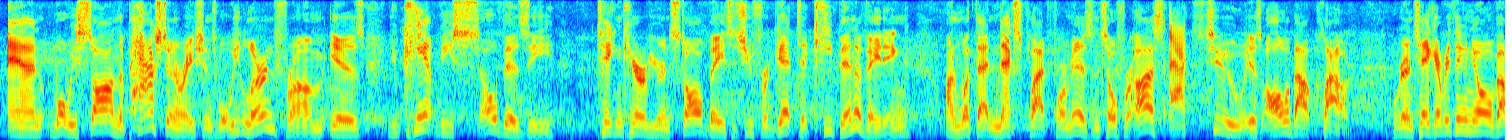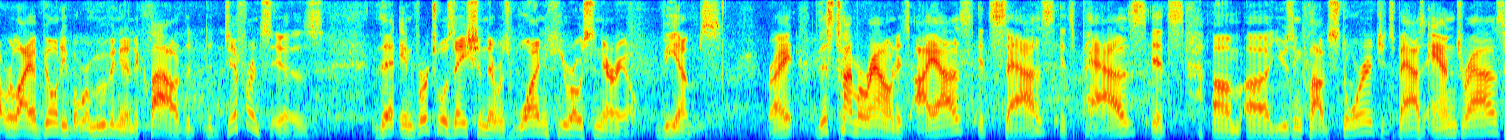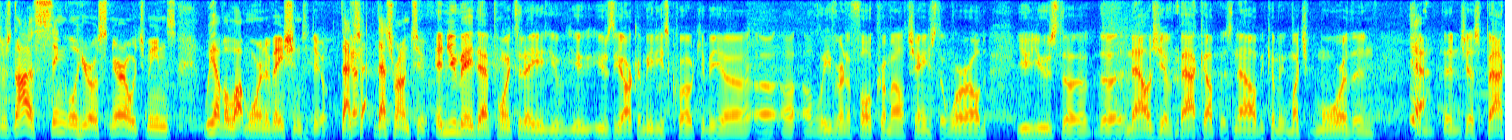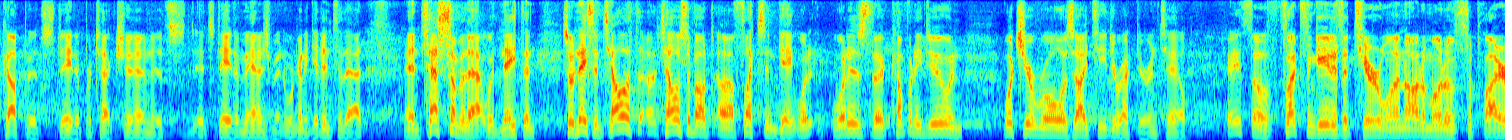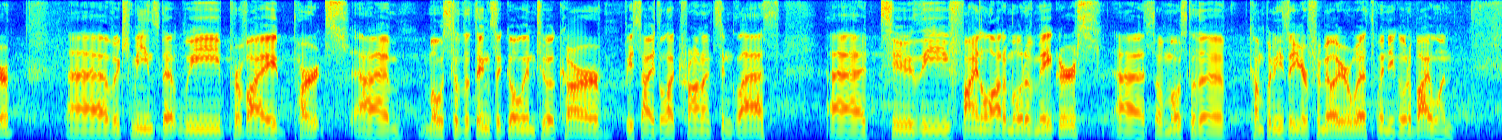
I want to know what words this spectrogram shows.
And what we saw in the past generations, what we learned from is you can't be so busy taking care of your install base that you forget to keep innovating on what that next platform is. And so for us, Act Two is all about cloud. We're going to take everything we know about reliability, but we're moving it into cloud. The, the difference is that in virtualization there was one hero scenario, VMs right? This time around, it's IaaS, it's SaaS, it's PaaS, it's um, uh, using cloud storage, it's BaaS and DRaaS. There's not a single hero scenario, which means we have a lot more innovation to do. That's, yeah. that's round two. And you made that point today, you, you used the Archimedes quote, give me a, a, a lever and a fulcrum, I'll change the world. You use the, the analogy of backup is now becoming much more than yeah. than, just backup. It's data protection, it's, it's data management. We're going to get into that and test some of that with Nathan. So Nathan, tell us, tell us about uh, Flex-N-Gate. What, what does the company do and what's your role as IT director entail? Okay, so Flex-N-Gate is a tier one automotive supplier. Uh, which means that we provide parts, um, most of the things that go into a car besides electronics and glass, uh, to the final automotive makers, uh, so most of the companies that you're familiar with when you go to buy one.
